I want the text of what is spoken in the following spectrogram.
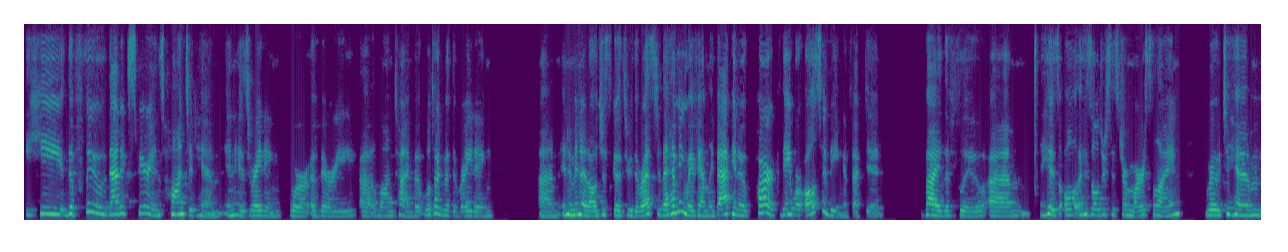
he the flu that experience haunted him in his writing for a very uh, long time but we'll talk about the writing um, in a minute. I'll just go through the rest of the hemingway family. Back in oak park they were also being affected by the flu. Um, his, old, his older sister marcelline wrote to him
